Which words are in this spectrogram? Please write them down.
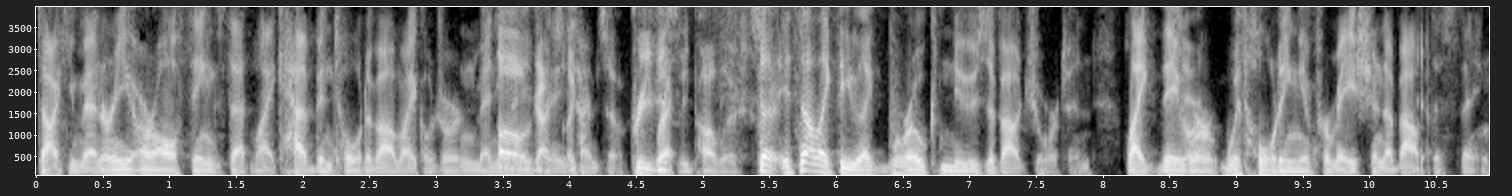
documentary are all things that like have been told about Michael Jordan many, Oh, many, gotcha. many Like times over. previously Right. published. So it's not like they like broke news about Jordan. Like they Sure. were withholding information about this thing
